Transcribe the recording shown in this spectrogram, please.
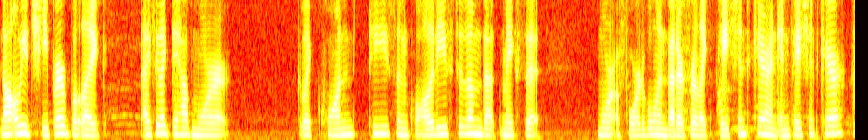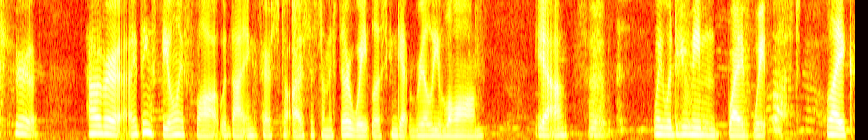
not only cheaper, but like I feel like they have more like quantities and qualities to them that makes it more affordable and better for like patient care and inpatient care. However, I think the only flaw with that in comparison to our system is their wait list can get really long. Yeah. So, Wait, what do you mean by wait list? like,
